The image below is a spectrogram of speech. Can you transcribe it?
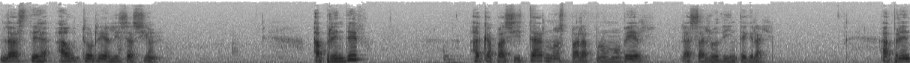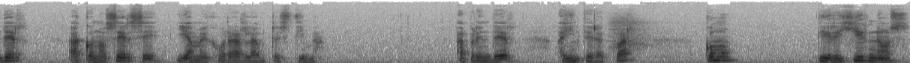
las de autorrealización. Aprender a capacitarnos para promover la salud integral. Aprender a conocerse y a mejorar la autoestima. Aprender a interactuar, cómo dirigirnos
